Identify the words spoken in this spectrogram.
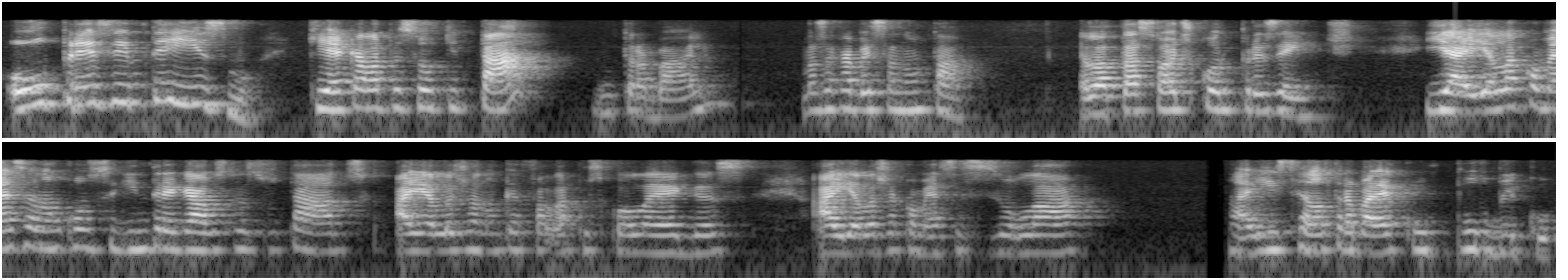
ou o presenteísmo, que é aquela pessoa que tá no trabalho, mas a cabeça não tá. Ela tá só de corpo presente. E aí ela começa a não conseguir entregar os resultados, aí ela já não quer falar com os colegas, aí ela já começa a se isolar. Aí, se ela trabalha com o público,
